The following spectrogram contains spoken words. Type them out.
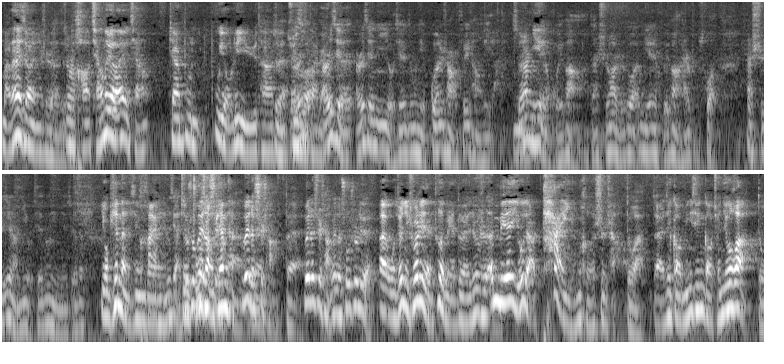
马太效应似的，就是好强的越来越强，这样不不有利于他这对，个迅速发展。而且而且你有些东西关哨非常厉害，虽然你也有回放啊，但实话实说，NBA 的回放还是不错的。但实际上你有些东西你就觉得有偏袒性，对太明显，就是主为了市场场偏袒，对为了市场，对。为了市场，为了收视率，哎，我觉得你说这点特别对，就是 NBA 有点太迎合市场，对对，就搞明星、搞全球化，对，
